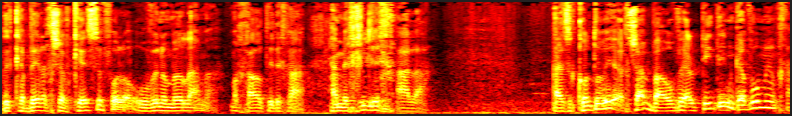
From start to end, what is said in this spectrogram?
לקבל עכשיו כסף או לא? ראובן אומר למה? מכרתי לך, המחיר החלה. אז הכל טוב, עכשיו באו ועל פי דין גבו ממך.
